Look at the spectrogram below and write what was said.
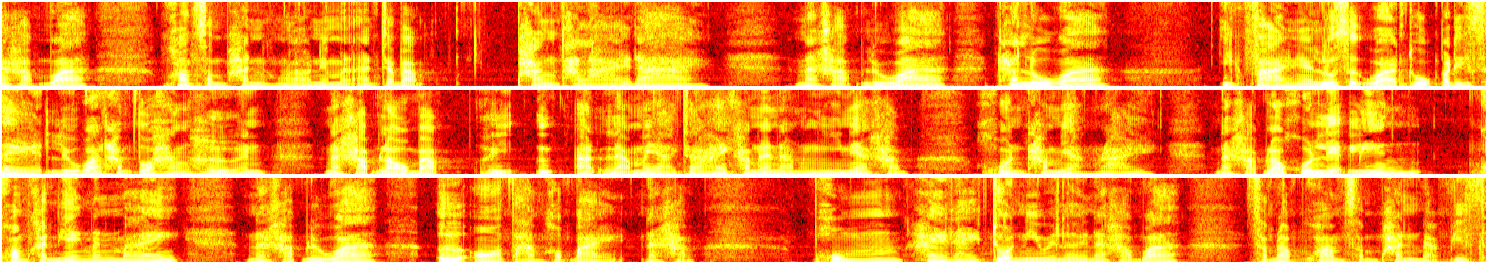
นะครับว่าความสัมพันธ์ของเราเนี่ยมันอาจจะแบบพังทลายได้นะครับ หรือว่าถ้ารู้ว่าอีกฝ่ายเนี่ยรู้สึกว่าถูกปฏิเสธ หรือว่าทำตัวห่างเหินนะครับ เราแบบเฮ้ยอึดอัดแล้วไม่อยากจะให้คำแนะนำอย่างนี้เนี่ยครับควรทำอย่างไรนะครับ เราควรเลียกเลี่ยง ความขัดแย้งนั้นไหมนะครับ หรือว่าเอออตามเข้าไปนะครับ ผมไฮไลท์โจนนี้ไว้เลยนะครับว่าสำหรับความสัมพันธ์แบบพิเศ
